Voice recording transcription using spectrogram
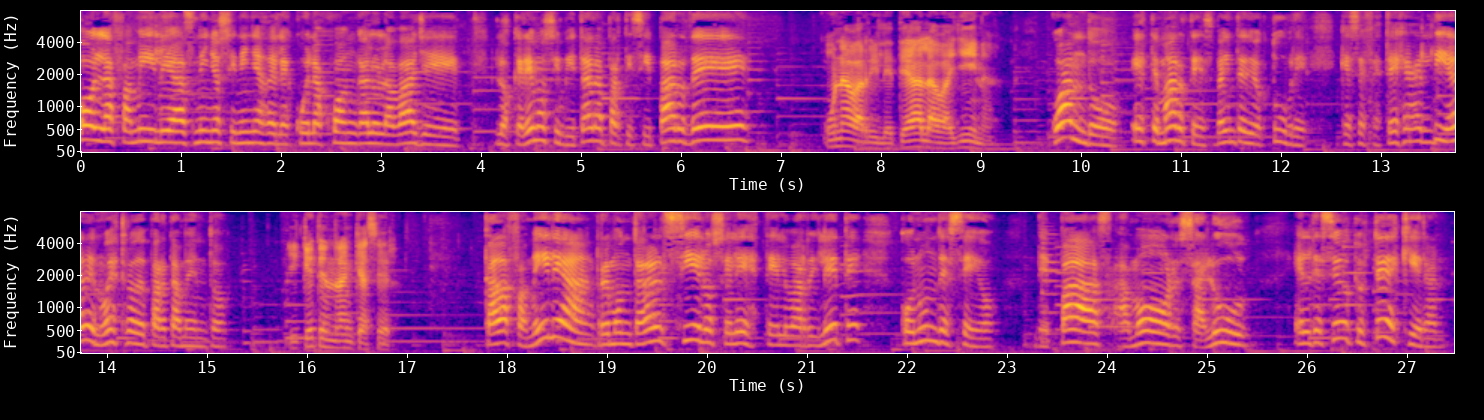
Hola familias, niños y niñas de la escuela Juan Galo Lavalle. Los queremos invitar a participar de... Una barrileteada a la ballena. ¿Cuándo? Este martes 20 de octubre, que se festeja el día de nuestro departamento. ¿Y qué tendrán que hacer? Cada familia remontará al cielo celeste el barrilete con un deseo de paz, amor, salud, el deseo que ustedes quieran.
